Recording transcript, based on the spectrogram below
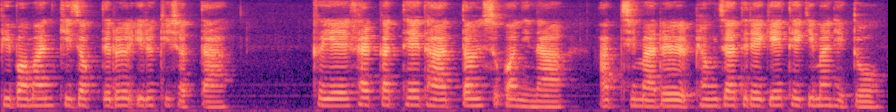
비범한 기적들을 일으키셨다. 그의 살갗에 닿았던 수건이나 앞치마를 병자들에게 대기만 해도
